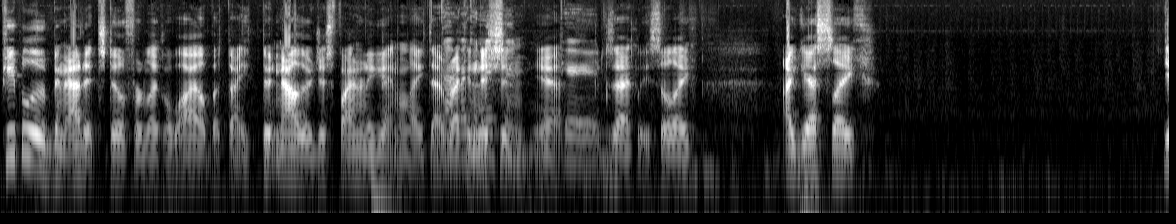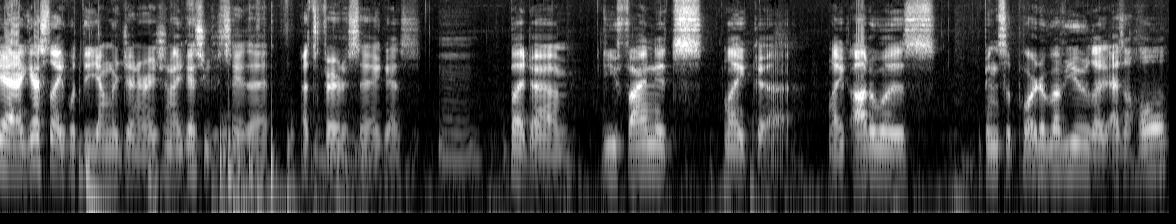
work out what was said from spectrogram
people who have been at it still for like a while, but like they're, now they're just finally getting like that, That recognition. recognition, Yeah, period. exactly. So like, I guess like, yeah, I guess like with the younger generation, I guess you could say that. That's fair to say, I guess. Mm. But um, do you find it's like uh, like Ottawa's been supportive of you like as a whole?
